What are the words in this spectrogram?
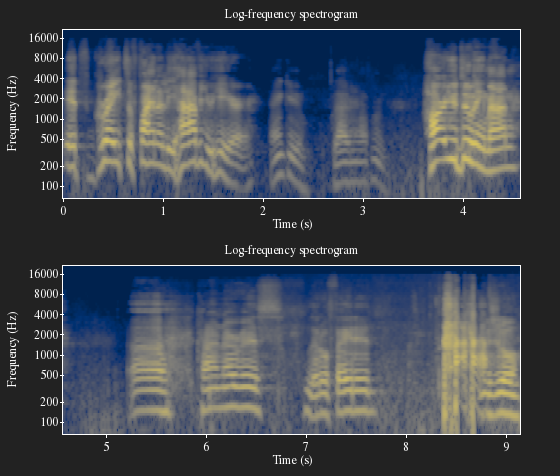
It's great to finally have you here. Thank you. Glad to have me. How are you doing, man? Uh, kind of nervous, a little faded. Usual.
